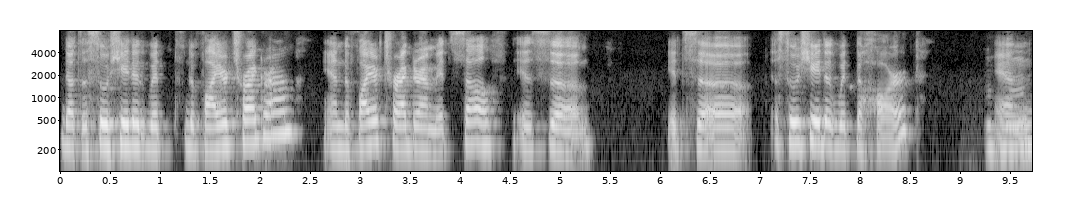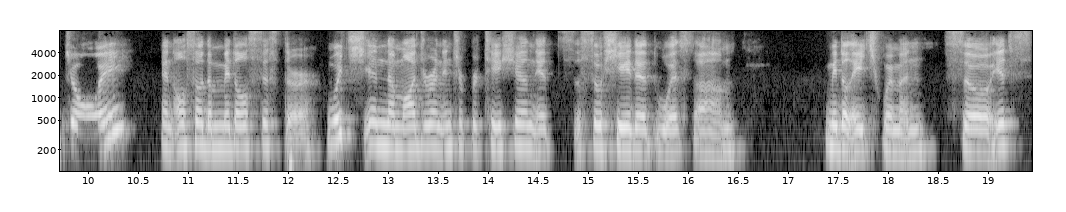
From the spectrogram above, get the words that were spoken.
that's associated with the fire trigram. And the fire trigram itself is uh, it's uh, associated with the heart mm-hmm. and joy and also the middle sister which in the modern interpretation it's associated with um, middle-aged women. So it's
